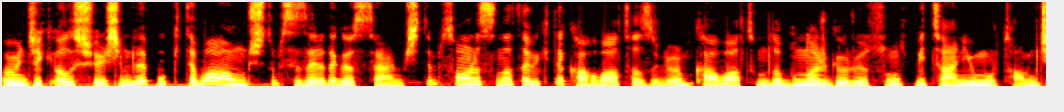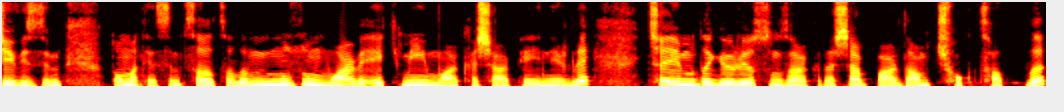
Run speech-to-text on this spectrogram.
önceki alışverişimde bu kitabı almıştım. Sizlere de göstermiştim. Sonrasında tabii ki de kahvaltı hazırlıyorum. Kahvaltımda bunları görüyorsunuz. Bir tane yumurtam, cevizim, domatesim, salatalım, muzum var ve ekmeğim var kaşar peynirli. Çayımı da görüyorsunuz arkadaşlar. Bardağım çok tatlı.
